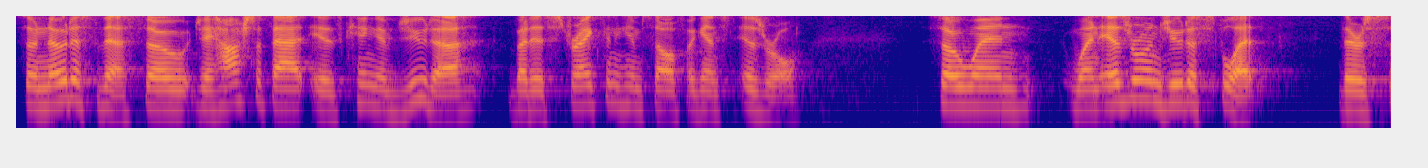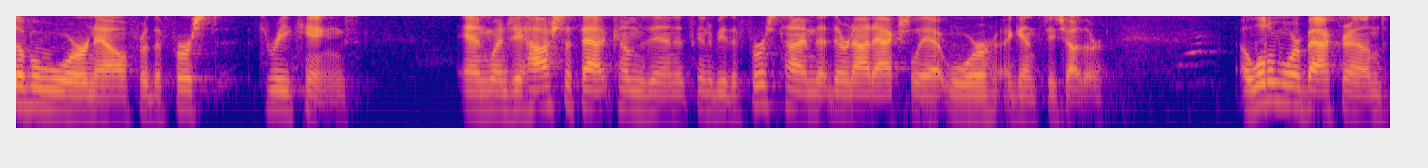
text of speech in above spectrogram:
So, notice this. So, Jehoshaphat is king of Judah, but is strengthening himself against Israel. So, when when Israel and Judah split, there's civil war now for the first three kings. And when Jehoshaphat comes in, it's going to be the first time that they're not actually at war against each other. A little more background.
